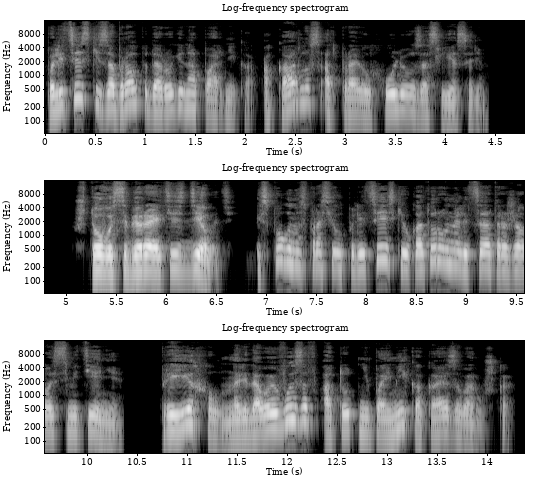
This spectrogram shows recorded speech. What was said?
Полицейский забрал по дороге напарника, а Карлос отправил Хулио за слесарем. — Что вы собираетесь делать? — испуганно спросил полицейский, у которого на лице отражалось смятение. Приехал на рядовой вызов, а тут не пойми, какая заварушка. —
